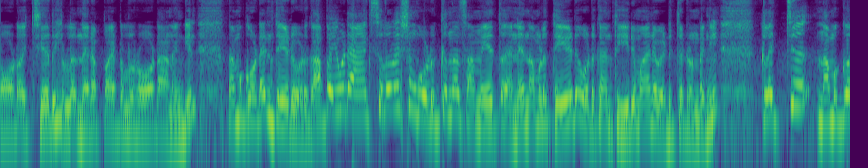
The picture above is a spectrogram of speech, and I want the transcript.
റോഡോ ചെറിയുള്ള നിരപ്പായിട്ടുള്ള റോഡാണെങ്കിൽ നമുക്ക് ഉടൻ തേട് കൊടുക്കാം. അപ്പോൾ ഇവിടെ ആക്സിലറേഷൻ കൊടുക്കുന്ന സമയത്ത് തന്നെ നമ്മൾ തേട് കൊടുക്കാൻ തീരുമാനം എടുത്തിട്ടുണ്ടെങ്കിൽ ക്ലച്ച് നമുക്ക്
